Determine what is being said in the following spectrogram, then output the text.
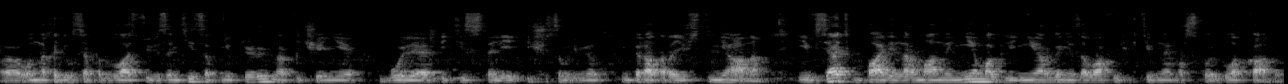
Э, он находился под властью византийцев непрерывно в течение более пяти столетий, еще со времен императора Юстиниана. И взять Бари норманы не могли, не организовав эффективной морской блокады.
